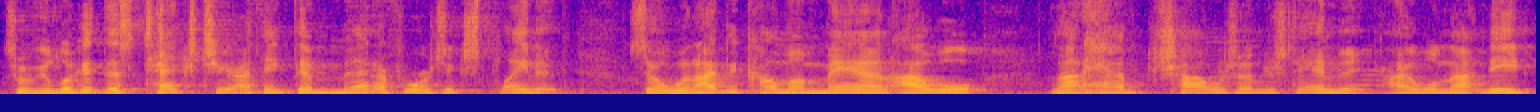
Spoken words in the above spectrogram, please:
So if you look at this text here, I think the metaphors explain it. So when I become a man, I will not have childish understanding. I will not need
